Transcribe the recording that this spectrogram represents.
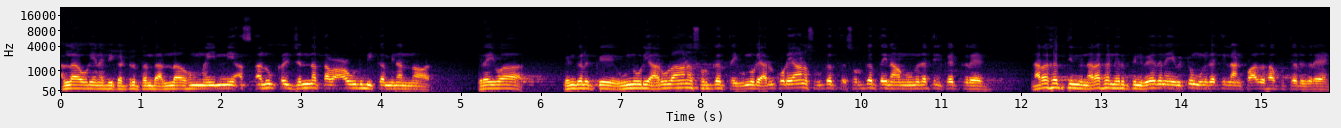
அல்லாஹ்வுடைய நபி கற்றுத்தந்த அல்லாஹும் இன்னி அஸ் அலுக்கல் ஜன்னத்தவாவுது பிக்க மினன்னார் இறைவா எங்களுக்கு உன்னுடைய அருளான சொர்க்கத்தை உன்னுடைய அருள்கொடையான சொர்க்கத்தை சொர்க்கத்தை நான் உன்னிடத்தில் கேட்கிறேன். நரகத்தின் நரக நெருப்பின் வேதனையை விட்டும் உன்னிடத்தில் நான் பாதுகாப்பு தேடுகிறேன்.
